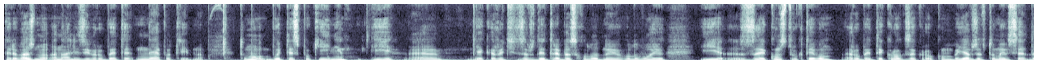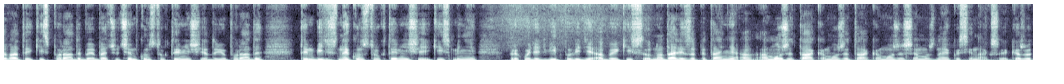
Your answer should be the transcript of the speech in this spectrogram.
переважно аналізів робити не потрібно. Тому будьте спокійні і, е, як кажуть, завжди треба з холодною головою і з конструктивом робити крок за кроком. Бо я вже втомився давати якісь поради, бо я бачу, чим конструктивніше я даю поради, тим більш неконструктивніші якісь мені приходять відповіді або якісь все одно далі запитання. А, а може так, а може так, а може ще можна якось інакше. Я кажу,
